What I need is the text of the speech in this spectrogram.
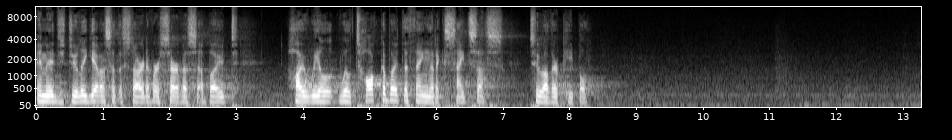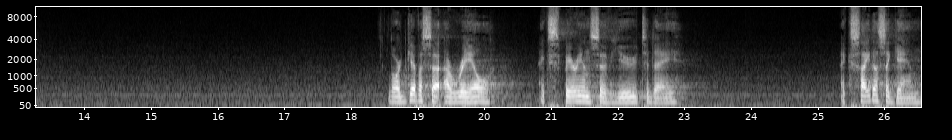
image Julie gave us at the start of our service about how we'll, we'll talk about the thing that excites us to other people. Lord, give us a, a real experience of you today. Excite us again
